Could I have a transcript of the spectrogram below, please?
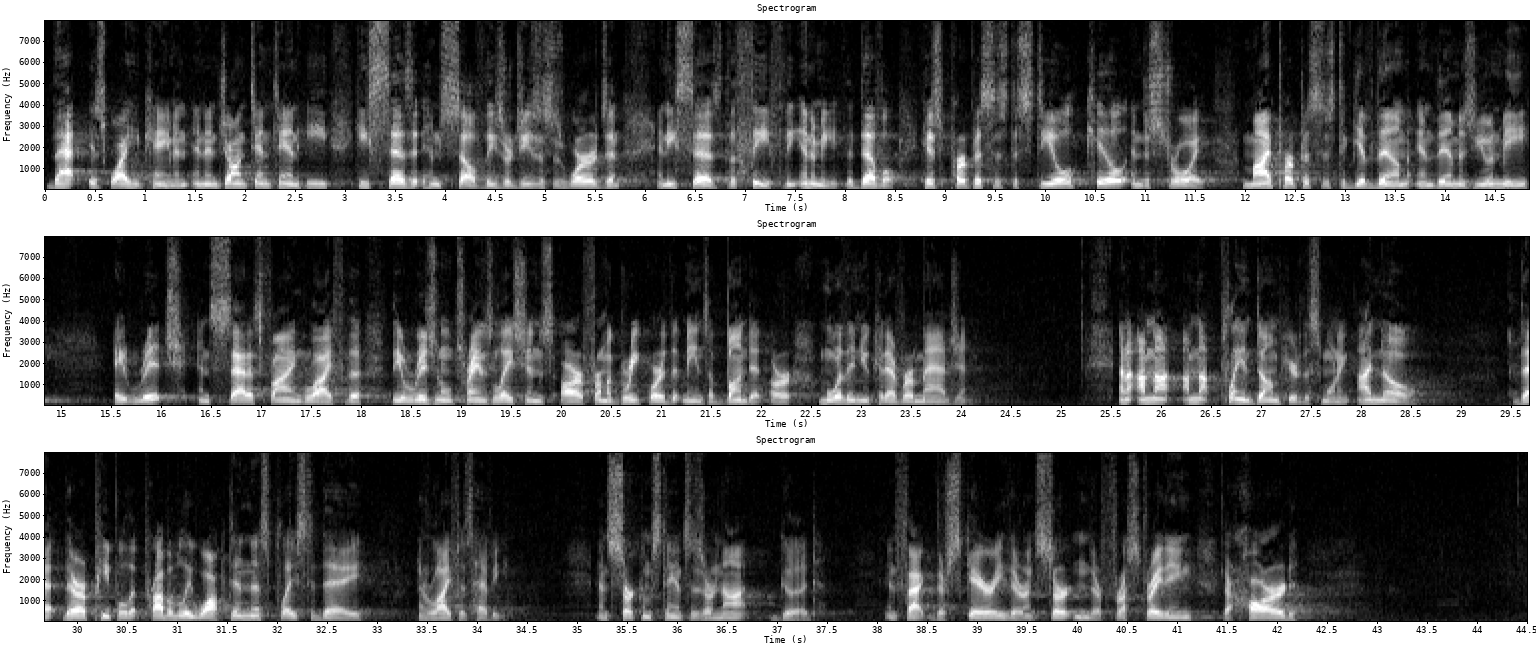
that is why he came. And, and in John 10 10, he, he says it himself. These are Jesus' words. And, and he says, The thief, the enemy, the devil, his purpose is to steal, kill, and destroy. My purpose is to give them, and them is you and me, a rich and satisfying life. The, the original translations are from a Greek word that means abundant or more than you could ever imagine. And I'm not, I'm not playing dumb here this morning. I know that there are people that probably walked in this place today and life is heavy and circumstances are not good. In fact, they're scary, they're uncertain, they're frustrating, they're hard.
